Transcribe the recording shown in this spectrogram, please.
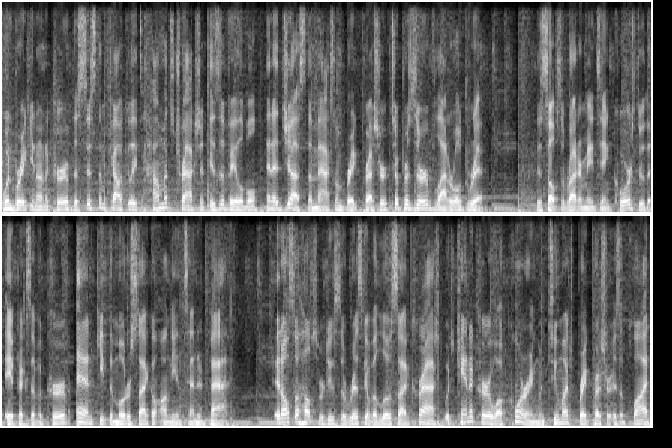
When braking on a curve, the system calculates how much traction is available and adjusts the maximum brake pressure to preserve lateral grip. This helps the rider maintain course through the apex of a curve and keep the motorcycle on the intended path. It also helps reduce the risk of a low side crash, which can occur while cornering when too much brake pressure is applied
